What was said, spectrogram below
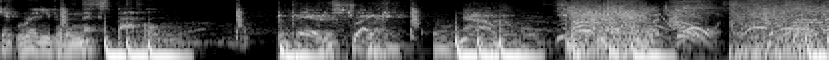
Get ready for the next battle. Prepare to strike. Now. Let's go. Let's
